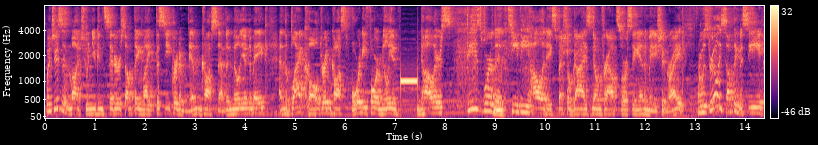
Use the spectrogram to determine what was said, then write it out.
which isn't much when you consider something like The Secret of NIMH cost 7 million to make, and The Black Cauldron cost $44 million dollars. These were the TV holiday special guys known for outsourcing animation, right? It was really something to see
